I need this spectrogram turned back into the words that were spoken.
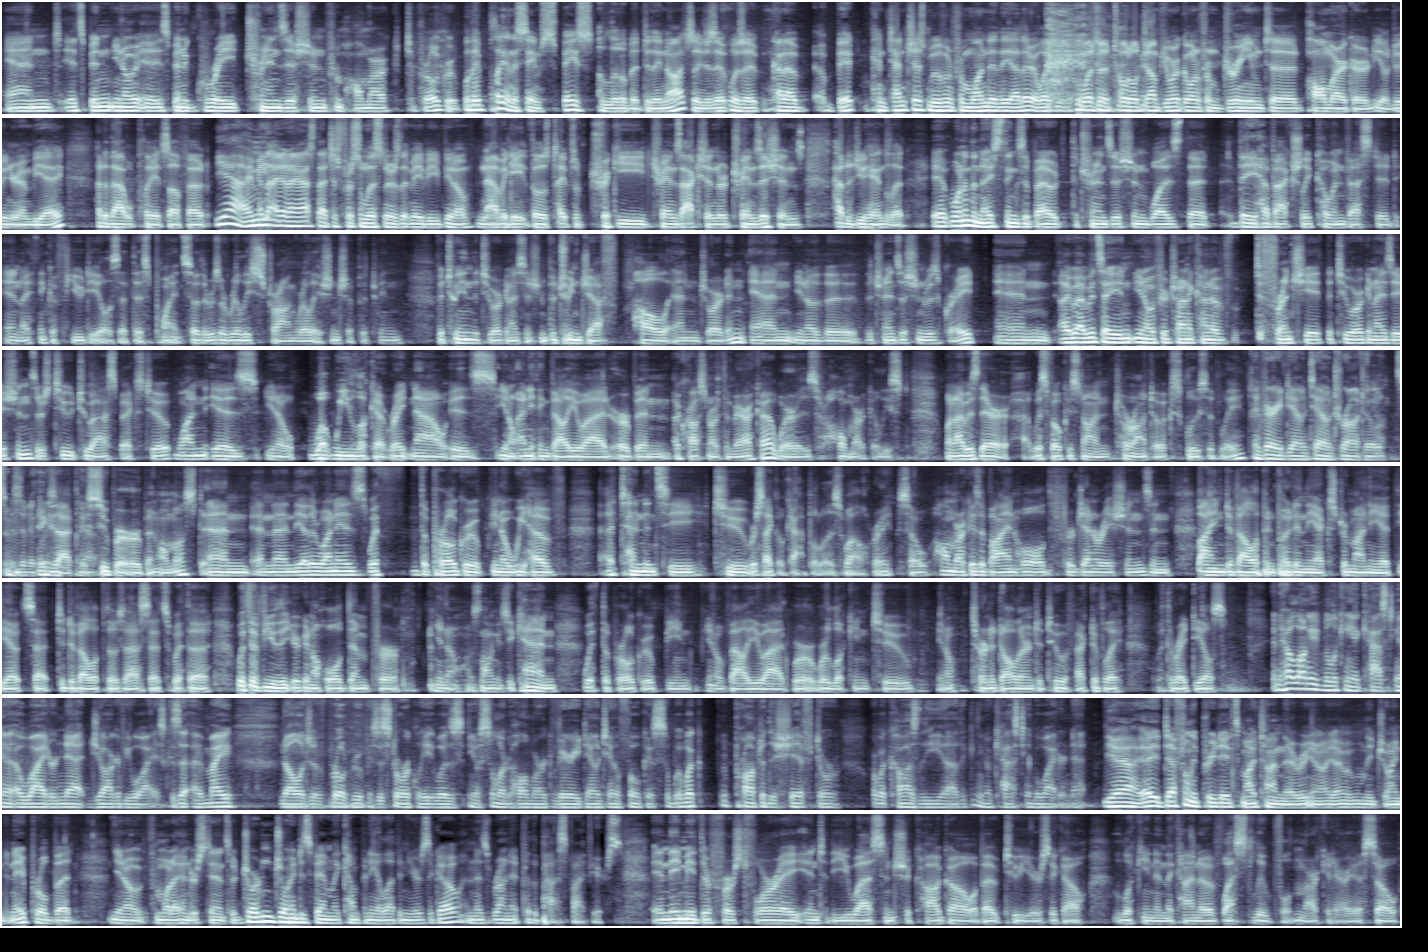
and it's been you know it's been a great transition from Hullmark to pearl group Well, they play in the same space a little bit, do they not? So, it was it kind of a bit contentious moving from one to the other? It wasn't it wasn't a total jump. You weren't going from Dream to Hullmark or you know doing your MBA. How did that play itself out? yeah i mean And I, and I ask that just for some listeners that maybe you know navigate those types of tricky transaction or transitions. How did you handle it? It, one of the nice things about the transition was that they have actually co-invested in, I think, a few deals at this point. So there was a really strong relationship between between the two organizations, between Jeff Hull and Jordan, and you know the the transition was great. And I, I would say, you know, if you're trying to kind of differentiate the two organizations, there's two two aspects to it. One is, you know, what we look at right now is, you know, anything value add urban across North America, whereas Hullmark, at least when I was there, was focused on Toronto exclusively. And very downtown Toronto mm-hmm. specifically. Exactly, Yeah. super urban almost. And and then the other one is with the Pearl Group, you know, we have a tendency to recycle capital as well, right? So Hullmark is a buy and hold for generations and buy and develop and put in the extra money at the outset to develop those assets with a with a view that you're going to hold them for, you know, as long as you can. With the Pearl Group being, you know, value add, we're we're looking to, you know, turn a dollar into two effectively with the right deals. And how long have you been looking at casting a, a wider net geography wise? Because my knowledge of Pearl Group is historically it was you know similar to Hullmark, very downtown focused. So what, prompted the shift, or or what caused the, uh, the you know casting of a wider net? Yeah, it definitely predates my time there. You know, I only joined in April, but you know, from what I understand, so Jordan joined his family company 11 years ago and has run it for the past five years. And they made their first foray into the U.S. in Chicago about two years ago, looking in the kind of West Loop, Fulton Market area. So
